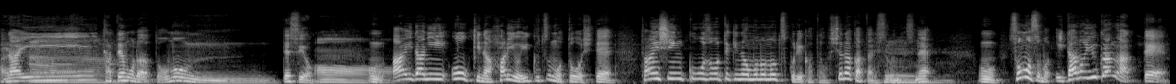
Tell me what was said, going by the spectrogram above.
ない建物だと思うんですよ。あうん、間に大きな針をいくつも通して、耐震構造的なものの作り方をしてなかったりするんですね。うん、そもそも板の床があって、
